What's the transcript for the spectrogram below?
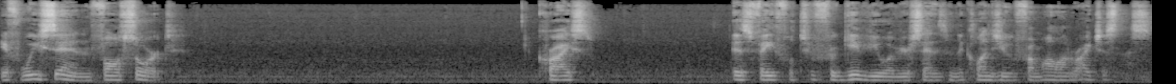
If we sin and fall short, Christ is faithful to forgive you of your sins and to cleanse you from all unrighteousness.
